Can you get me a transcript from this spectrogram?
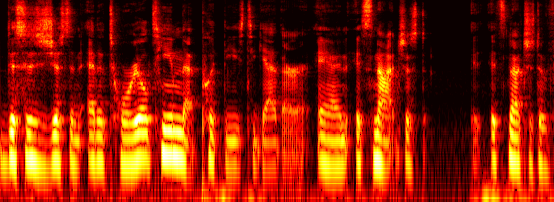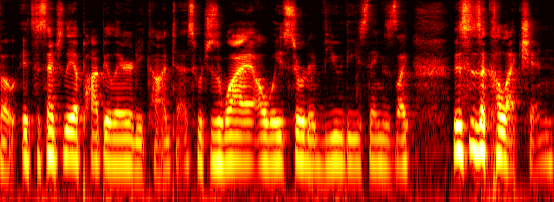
this is just an editorial team that put these together, and it's not just it's not just a vote it's essentially a popularity contest which is why i always sort of view these things as like this is a collection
